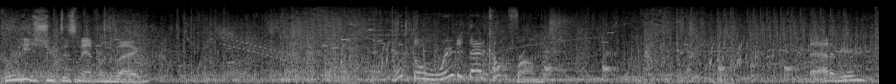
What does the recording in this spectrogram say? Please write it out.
Please shoot this man from the bag. What the? Where did that come from? Get out of here.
